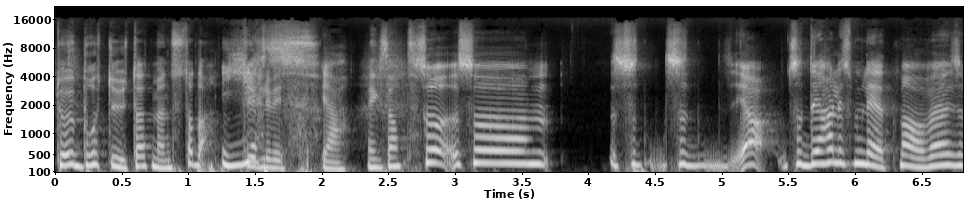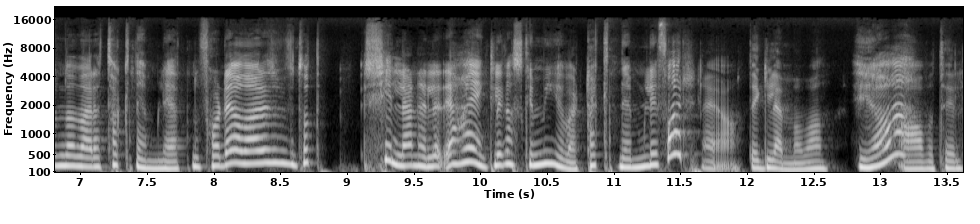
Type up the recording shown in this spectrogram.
Du har jo brutt ut av et mønster, da. Tydeligvis. Ja. Ikke sant? Så, så, så, ja, så det har liksom ledet meg over liksom den der takknemligheten for det. Og da har jeg liksom at filleren heller, jeg har egentlig ganske mye å være takknemlig for. Ja, Det glemmer man Ja, av og til.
